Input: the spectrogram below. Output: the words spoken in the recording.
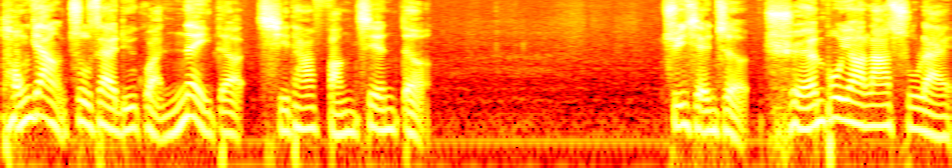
同样住在旅馆内的其他房间的。居检者全部要拉出来，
